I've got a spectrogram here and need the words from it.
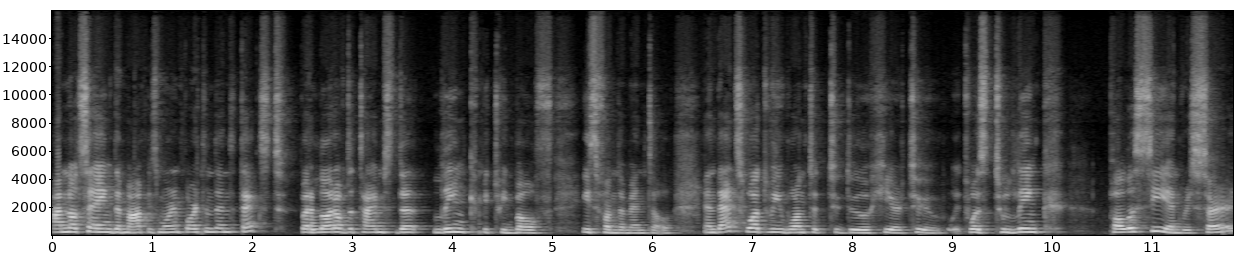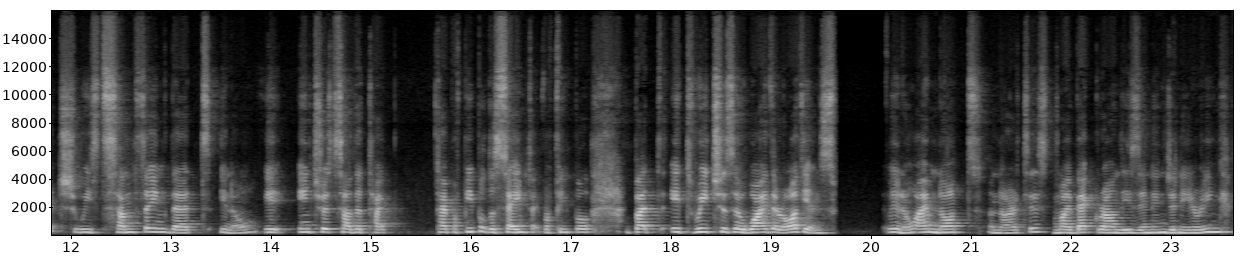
I'm not saying the map is more important than the text, but a lot of the times the link between both is fundamental. And that's what we wanted to do here too. It was to link policy and research with something that you know interests other type type of people the same type of people but it reaches a wider audience you know i'm not an artist. My background is in engineering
